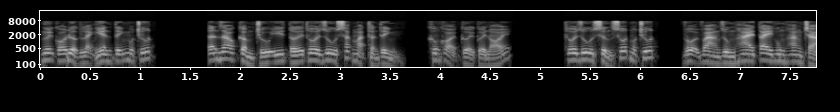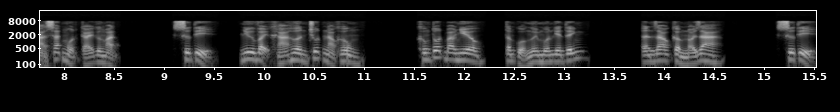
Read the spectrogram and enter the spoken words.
ngươi có được lệnh yên tĩnh một chút? Ân giao cầm chú ý tới thôi du sắc mặt thần tình, không khỏi cười cười nói. Thôi du sửng sốt một chút, vội vàng dùng hai tay hung hăng trả sát một cái gương mặt. Sư tỷ, như vậy khá hơn chút nào không? Không tốt bao nhiêu, tâm của ngươi muốn yên tĩnh ân giao cầm nói ra. Sư tỷ,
